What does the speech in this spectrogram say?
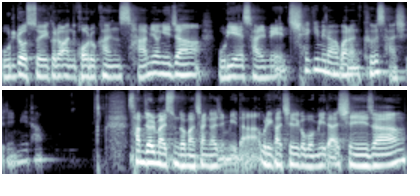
우리로서의 그러한 거룩한 사명이자 우리의 삶의 책임이라고 하는 그 사실입니다. 3절 말씀도 마찬가지입니다. 우리 같이 읽어봅니다. 시작.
